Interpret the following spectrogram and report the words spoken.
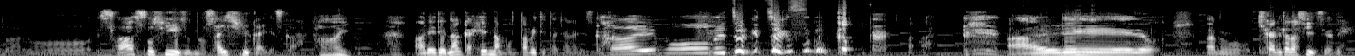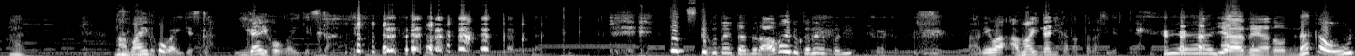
あとあのーファーストシーズンの最終回ですか。はい。あれでなんか変なもん食べてたじゃないですか。はい、もうめちゃくちゃすごかった。あれ、あの、聞かれたらしいですよね。甘い方がいいですか？苦い方がいいですか？どっちって答えたんだろう？甘いのかな、やっぱり？いあれは甘い何かだったらしいですね。やーいやね、あの、中おに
